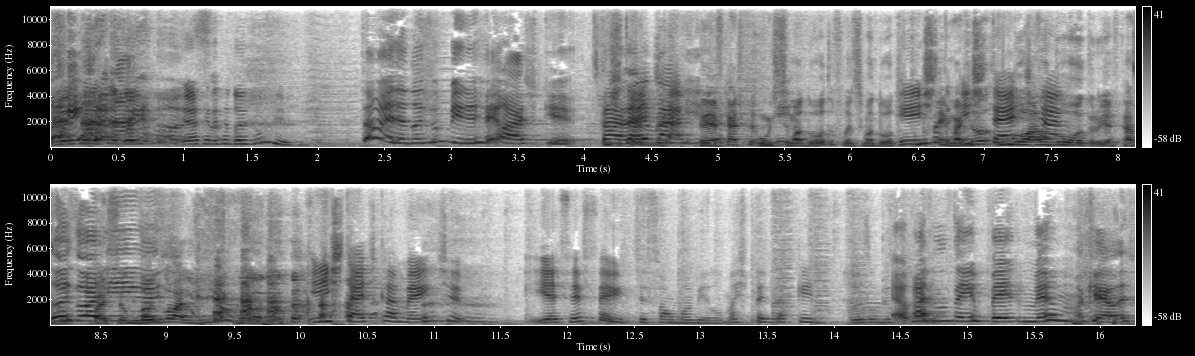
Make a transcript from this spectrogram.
Eu ia querer ter dois, eu ter umbigos. Também, tem dois umbigos, eu acho que. Estética. Ele ia ficar tipo, um em cima do outro, foi em cima do outro, tudo bem. Imagina um do lado estética- do outro. Ia ficar Dois do- vai ser dois olhinhos, mano. E esteticamente ia ser feio ter só um mamilo. Mas apesar que dois umbigos. Eu quase não tenho peito mesmo, aquelas.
